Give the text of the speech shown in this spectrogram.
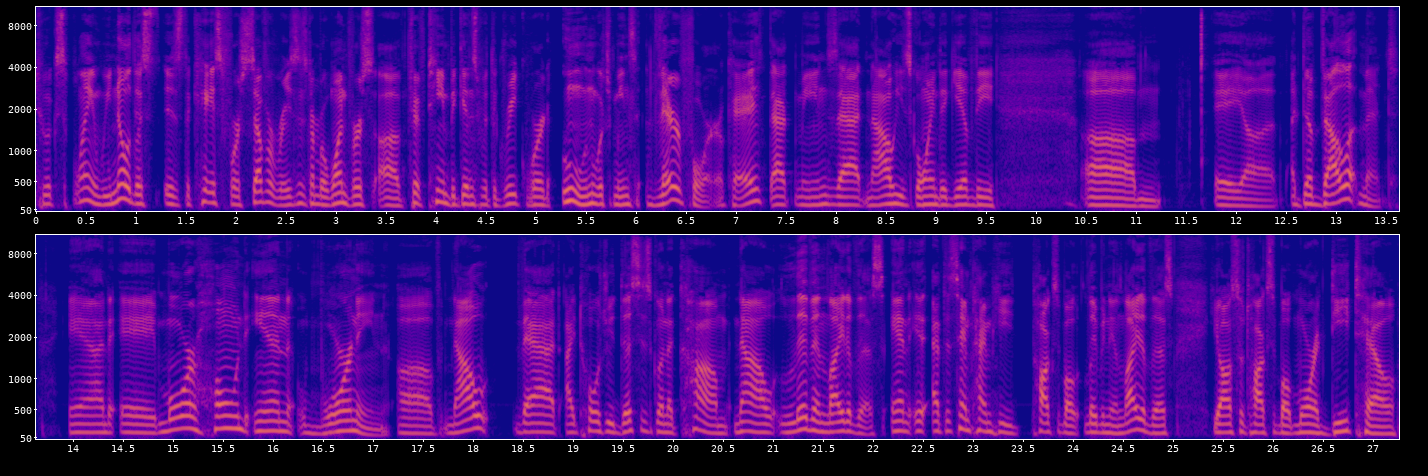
to explain. We know this is the case for several reasons. Number one, verse uh, 15 begins with the Greek word oun, which means therefore. Okay, that means that now he's going to give the um, a, uh, a development and a more honed in warning of now that I told you this is going to come. Now live in light of this. And it, at the same time, he talks about living in light of this. He also talks about more detail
